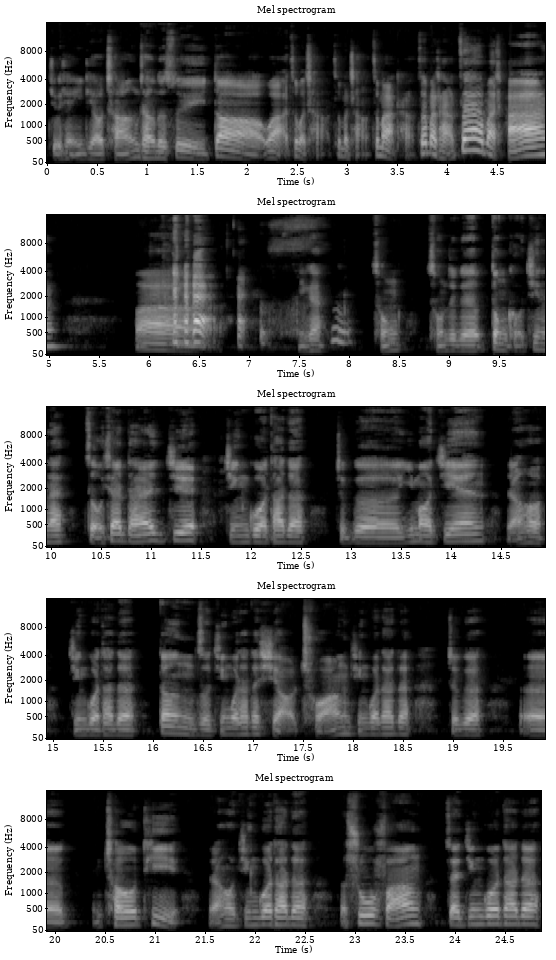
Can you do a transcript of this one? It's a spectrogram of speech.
就像一条长长的隧道。哇，这么长，这么长，这么长，这么长，这么长！哇，你看，从从这个洞口进来，走下台阶，经过他的这个衣帽间，然后经过他的凳子，经过他的小床，经过他的这个呃抽屉，然后经过他的书房，再经过他的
